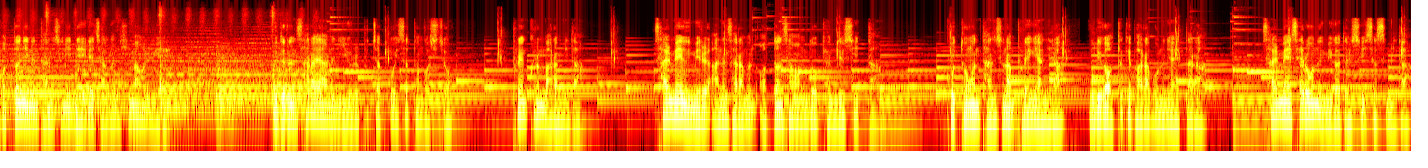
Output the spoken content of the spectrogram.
어떤 이는 단순히 내일의 작은 희망을 위해, 그들은 살아야 하는 이유를 붙잡고 있었던 것이죠. 프랭클은 말합니다. 삶의 의미를 아는 사람은 어떤 상황도 견딜 수 있다. 고통은 단순한 불행이 아니라 우리가 어떻게 바라보느냐에 따라 삶의 새로운 의미가 될 수 있었습니다.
